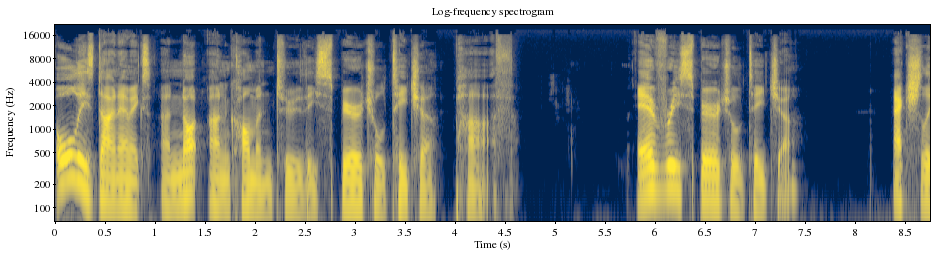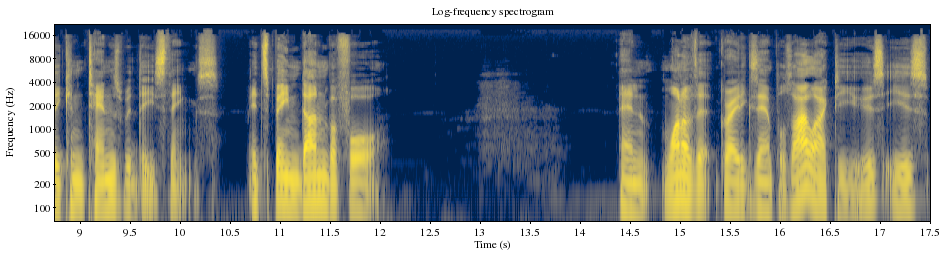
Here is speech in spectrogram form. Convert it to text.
all these dynamics are not uncommon to the spiritual teacher path. Every spiritual teacher actually contends with these things. It's been done before. And one of the great examples I like to use is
